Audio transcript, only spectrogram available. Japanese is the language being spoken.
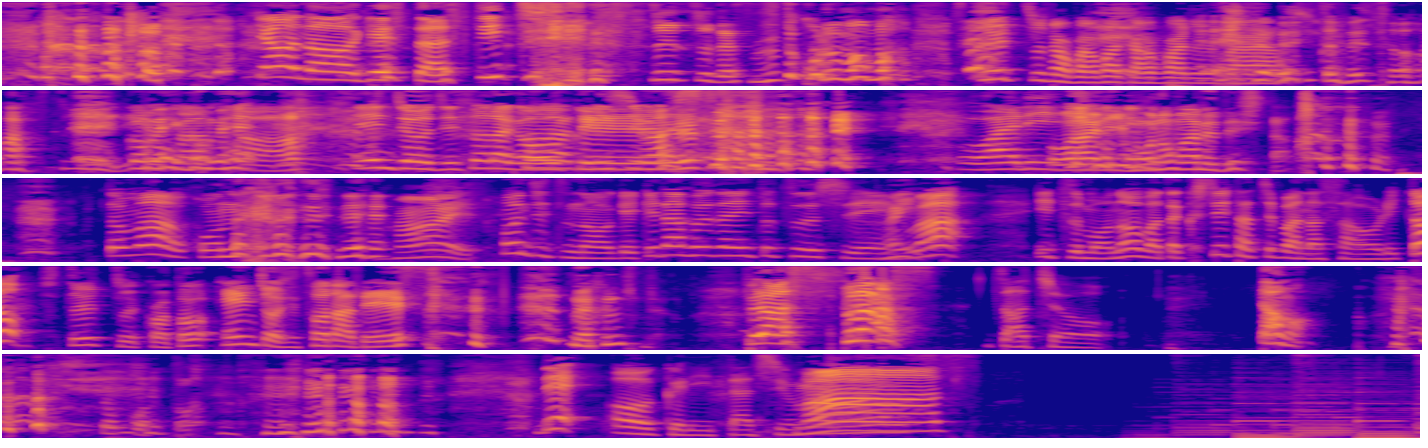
今日のゲストはスティッチです。スティッチです。ずっとこのままスティッチのまま頑張ります嘘嘘。あごめんごめん。炎上寺空がお送りしました。終わり。た終わり。モノマネでしたとまあこんな感じで。はい。本日の劇団フードニット通信は、はい。い、つもの私立花沙織とスティッチこと炎上寺空です。何だ？プラスプラス！座長。どうも。どことでお送りいたします。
